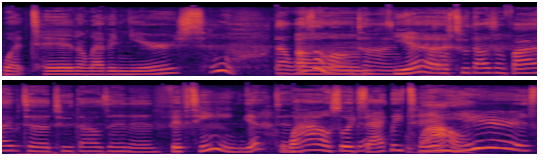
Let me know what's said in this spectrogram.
what 10 11 years Ooh, that was a long Um, time. That yeah was 2005 to 2015. yeah. 10. Wow, so exactly 10 Wow. years.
